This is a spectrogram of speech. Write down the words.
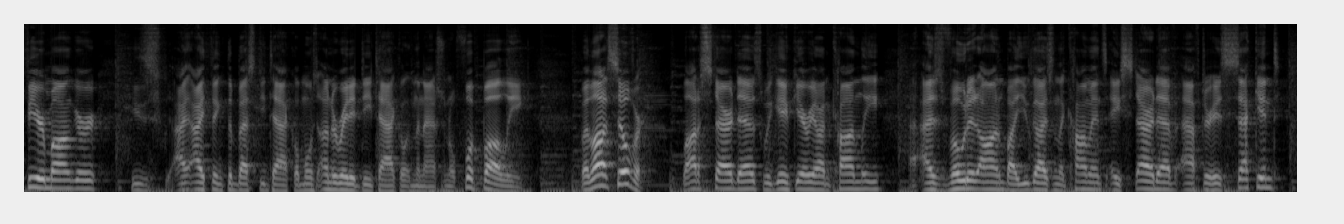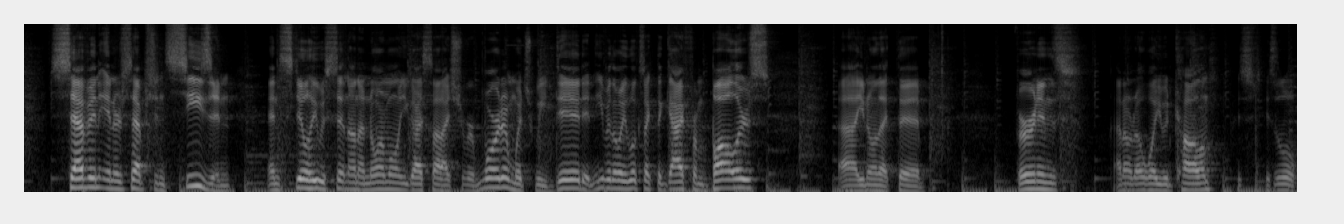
Fearmonger. He's, I, I, think, the best D tackle, most underrated D tackle in the National Football League. But a lot of silver, a lot of star devs. We gave Gareon Conley, uh, as voted on by you guys in the comments, a star dev after his second seven interception season. And still, he was sitting on a normal. You guys thought I should reward him, which we did. And even though he looks like the guy from Ballers, uh, you know, that the Vernon's I don't know what you would call him. He's a little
